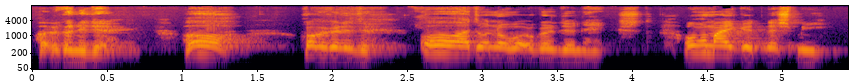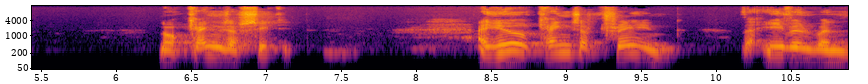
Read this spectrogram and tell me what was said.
what are we going to do? Oh, what are we going to do? Oh, I don't know what we're going to do next. Oh, my goodness me. No, kings are seated. And you know, kings are trained that even when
